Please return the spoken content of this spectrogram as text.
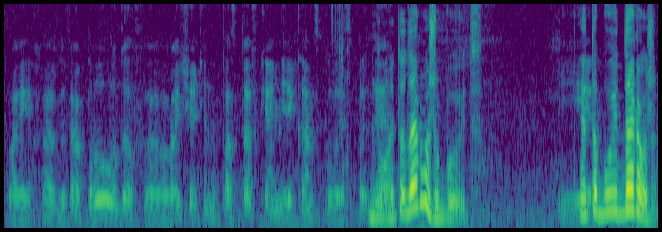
своих а, газопроводов а, в расчете на поставки американского СПГ. Но это дороже будет. И, это будет дороже.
